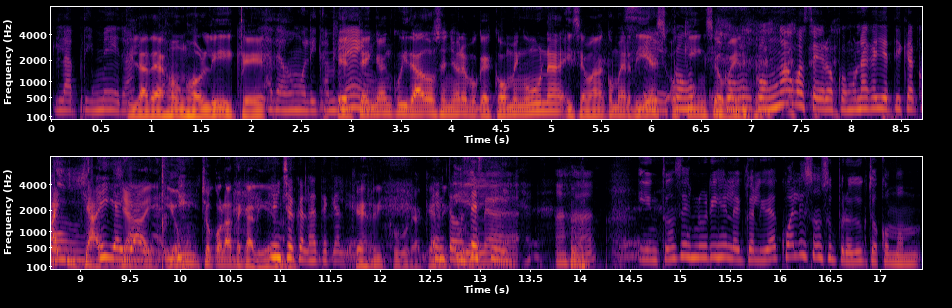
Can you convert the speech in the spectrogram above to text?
la primera. Y la de ajonjolí, que, La de ajonjolí que también. tengan cuidado, señores, porque comen una y se van a comer Sí, 10 o con- 15 o con- 20. Con, un aguacero, con una galletita con... Ay, ay, ay, Y un chocolate caliente. Y un chocolate caliente. Qué ricura, qué Entonces, ricura. Y la- Ajá. Y entonces, Nuris, en la actualidad, ¿cuáles son sus productos como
